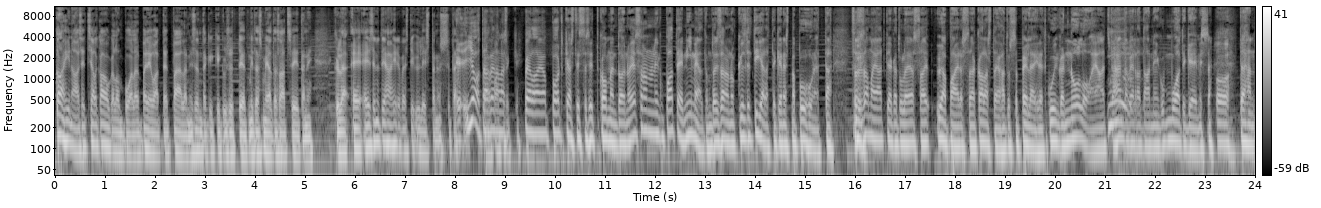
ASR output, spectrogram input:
kahinaa sitten siellä kaukalon puolella pelivaatteet päällä, niin sen takia kysyttiin, että mitäs mieltä saat siitä, niin kyllä ei, ei se nyt ihan hirveästi ylistänyt sitä. E, Joo, tämä venäläispelaaja podcastissa sitten kommentoinut. Ei sanonut niinku Pateen nimeltä, mutta oli sanonut, kyllä te tiedätte, kenestä mä puhun. Että se on se sama jätkä, joka tulee jossain yöpaidassa ja kalastajahatussa peleihin, että kuinka noloa. Ja että häntä verrataan niinku muotigeimissä Oh. tähän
